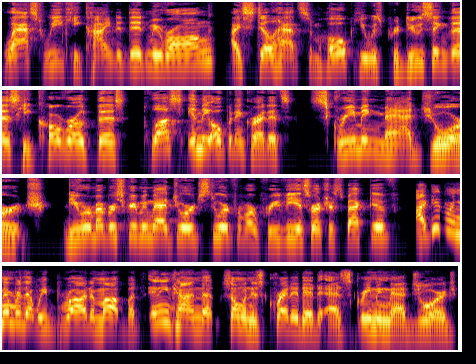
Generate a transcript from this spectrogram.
last week he kinda did me wrong, I still had some hope. He was producing this. He co-wrote this. Plus in the opening credits, Screaming Mad George. Do you remember Screaming Mad George Stewart from our previous retrospective? I did remember that we brought him up, but anytime that someone is credited as Screaming Mad George,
